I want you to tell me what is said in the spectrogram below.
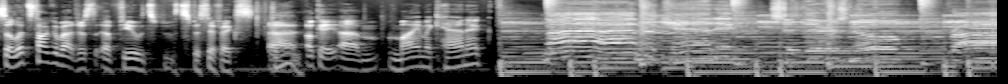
So let's talk about just a few sp- specifics. Uh, okay, um, my mechanic. My mechanic said there's no problem.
